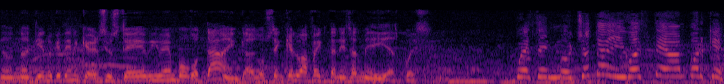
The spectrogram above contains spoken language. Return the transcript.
no, entiendo qué tienen que ver si usted vive en Bogotá. ¿En, ¿A usted en qué lo afectan esas medidas, pues? Pues en mucho te digo, Esteban, porque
